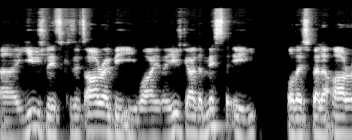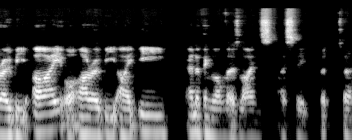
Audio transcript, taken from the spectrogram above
Uh, usually it's because it's R O B E Y. They usually either miss the E or they spell it R O B I or R O B I E, anything along those lines, I see. But uh,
